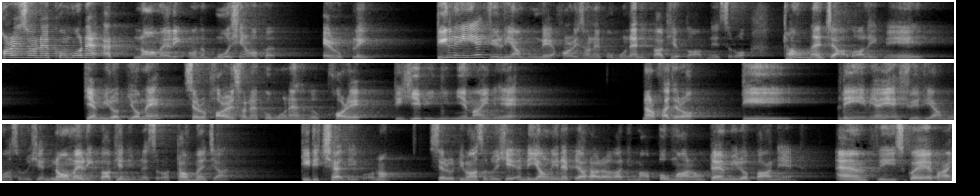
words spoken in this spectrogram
horizontal component act normally on the motion of an aeroplane ဒီလေရင်ရဲ့ရွေလျားမှုနဲ့ horizontal component တွေဘာဖြစ်သွားမလဲဆိုတော့ထောက်မှတ်ကြသွားလိမ့်မယ်ပြန်ပြီးတော့ပြောမယ်ဆရာတို့ horizontal component လို့ခေါ်တဲ့ဒီရေးပြီးမြင်းမိုင်းနဲ့နောက်တစ်ခါကျတော့ဒီ လေရင်မြန်ရဲ့ရွေလျားမှုอ่ะဆိုလို့ရှိရင် normally ဘာဖြစ်နေမလဲဆိုတော့ထောက်မှတ်ကြတယ်ဒီတစ်ချက်လေးပေါ့နော်ဆရာတို့ဒီမှာဆိုလို့ရှိရင်အနီရောင်လေးနဲ့ပြထားတာကဒီမှာပုံမှန်အောင်တန်းပြီးတော့ပါနေ mv square by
